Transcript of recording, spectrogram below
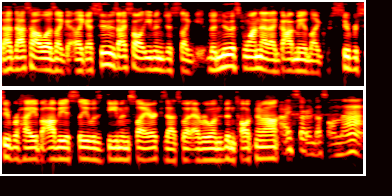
that's that's how it was. Like like as soon as I saw even just like the newest one that uh, got me like super super hype, obviously was Demon Slayer because that's what everyone's been talking about. I started us on that.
